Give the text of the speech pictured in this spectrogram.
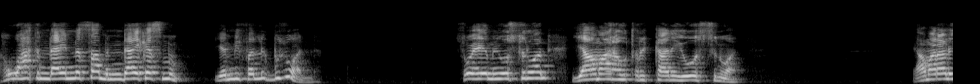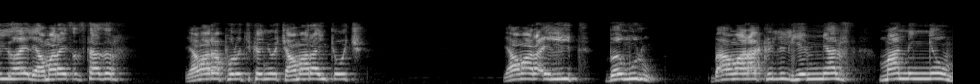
ህወሓት እንዳይነሳም እንዳይከስምም የሚፈልግ ብዙ አለ። so ይሄ ምን ይወስነዋል? የአማራው ጥንካሬ ይወስነዋል። የአማራ ልዩ ኃይል፣ የአማራ የጸጥታ ዘርፍ፣ የአማራ ፖለቲከኞች፣ የአማራ አንቂዎች፣ የአማራ elite በሙሉ በአማራ ክልል የሚያልፍ ማንኛውም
